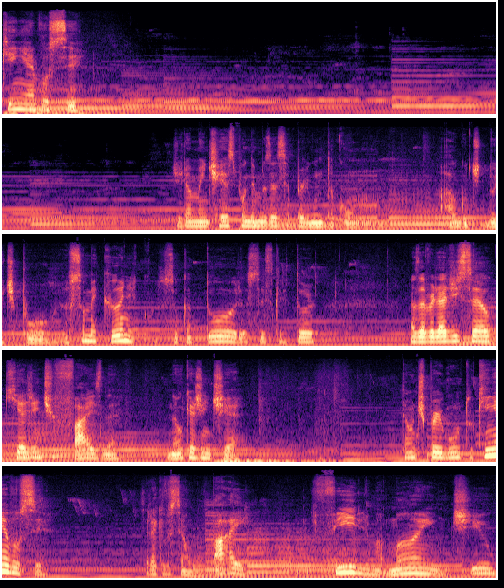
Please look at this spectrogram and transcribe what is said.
Quem é você? Geralmente respondemos essa pergunta com algo do tipo: eu sou mecânico, sou cantor, eu sou escritor. Mas na verdade isso é o que a gente faz, né? Não o que a gente é. Então eu te pergunto: quem é você? Será que você é um pai, um filho, uma mãe, um tio?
